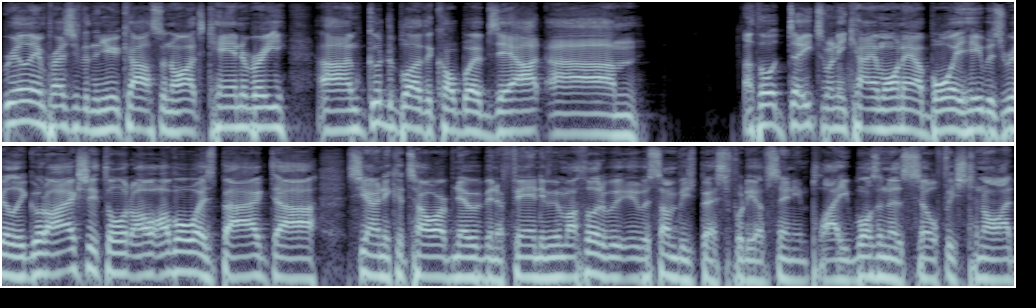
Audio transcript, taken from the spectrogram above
Really impressive for the Newcastle Knights. Canterbury, um, good to blow the cobwebs out. Um, I thought Dietz, when he came on, our boy, he was really good. I actually thought I've always bagged uh, Sione Katoa. I've never been a fan of him. I thought it was some of his best footy I've seen him play. He wasn't as selfish tonight.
